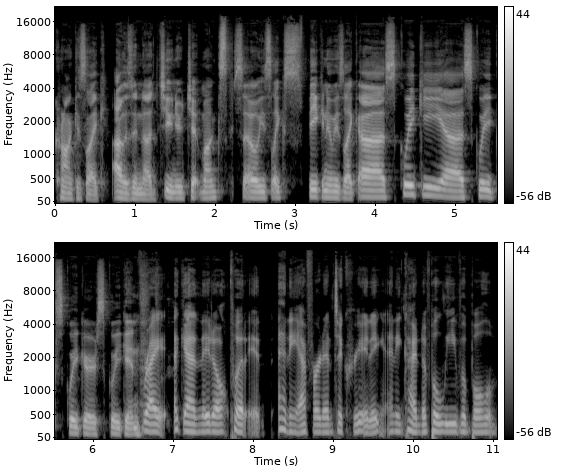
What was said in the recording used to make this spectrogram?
Kronk is like, I was in uh, Junior Chipmunks. So he's like speaking to him. He's like, uh, squeaky, uh, squeak, squeaker, squeaking. Right. Again, they don't put in any effort into creating any kind of believable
